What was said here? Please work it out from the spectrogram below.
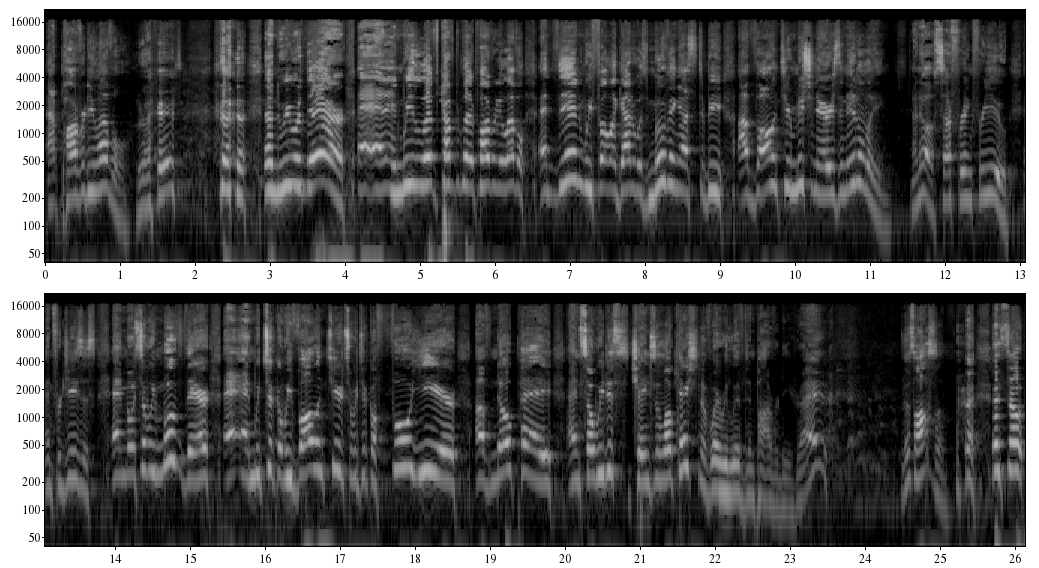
at poverty level, right? and we were there and, and, we lived comfortably at poverty level. And then we felt like God was moving us to be uh, volunteer missionaries in Italy. I know, suffering for you and for Jesus. And so we moved there and we took a, we volunteered. So we took a full year of no pay. And so we just changed the location of where we lived in poverty, right? That's awesome. and so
